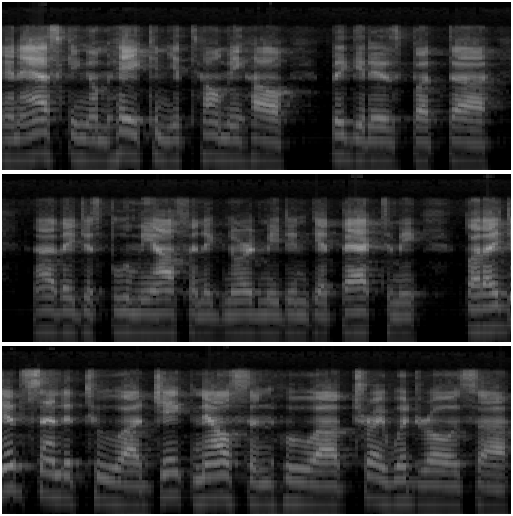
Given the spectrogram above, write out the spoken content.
and asking them, hey, can you tell me how big it is? But uh, uh, they just blew me off and ignored me, didn't get back to me. But I did send it to uh, Jake Nelson, who uh, Troy Woodrow has uh,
